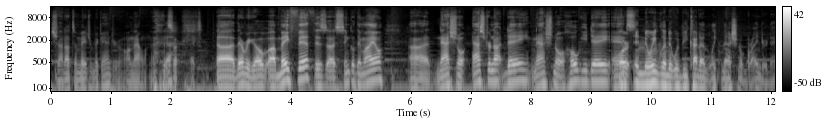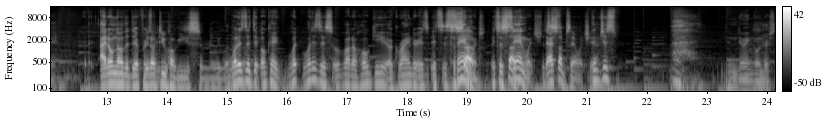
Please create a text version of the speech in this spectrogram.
shout out to Major McAndrew on that one. Yeah, So, excellent. uh, there we go. Uh, May 5th is uh, Cinco de Mayo, uh, National Astronaut Day, National Hoagie Day, and Or in New England, it would be kind of like National Grinder Day. I don't know the difference. We don't do hoagies in New England. What is it? think. Okay, what what is this about a hoagie, a grinder? It's it's a It's sandwich. sub. It's, It's a, a sub. sandwich. It's a sub sandwich, Then just New Englanders.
